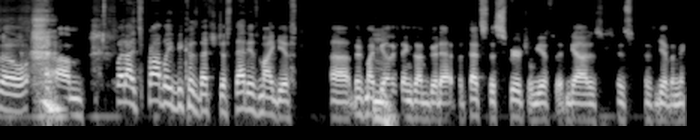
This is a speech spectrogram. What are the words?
so, um, but it's probably because that's just that is my gift. Uh, there might be mm. other things I'm good at, but that's the spiritual gift that God has, has, has given me.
